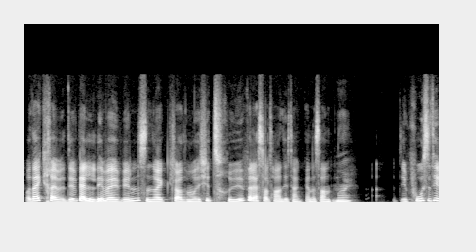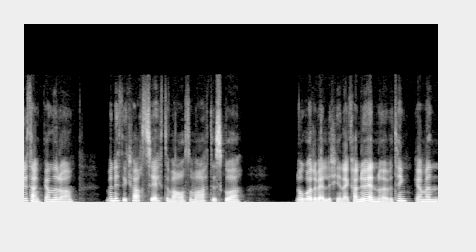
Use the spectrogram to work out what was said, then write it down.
Og det krevde jo veldig mye i begynnelsen, og jeg klarte må ikke tro på disse alternative tankene. Nei. De positive tankene, da. Men etter hvert så gikk det mer automatisk, og nå går det veldig fint. Jeg kan jo ennå overtenke, men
